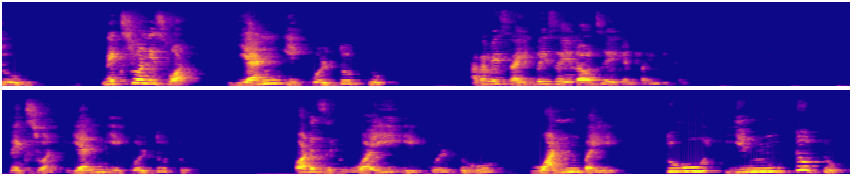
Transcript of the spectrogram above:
2. Next one is what? n equal to 2. Otherwise, side by side also you can find it. Next one, n equal to 2. What is it? y equal to 1 by 2 into 2.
